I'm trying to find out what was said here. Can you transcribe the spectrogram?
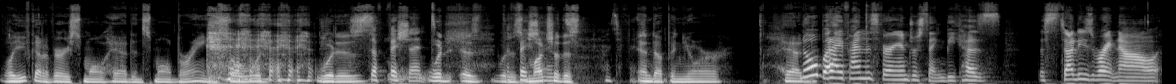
Well, you've got a very small head and small brain, so would would as Sufficient. would as would as much of this Sufficient. Sufficient. end up in your head? No, but I find this very interesting because the studies right now,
